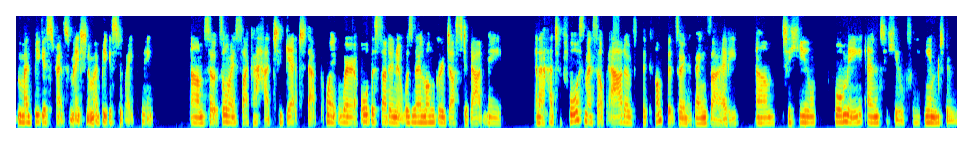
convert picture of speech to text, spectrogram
my biggest transformation and my biggest awakening. Um, so it's almost like I had to get to that point where all of a sudden it was no longer just about me. And I had to force myself out of the comfort zone of anxiety um, to heal for me and to heal for him too.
